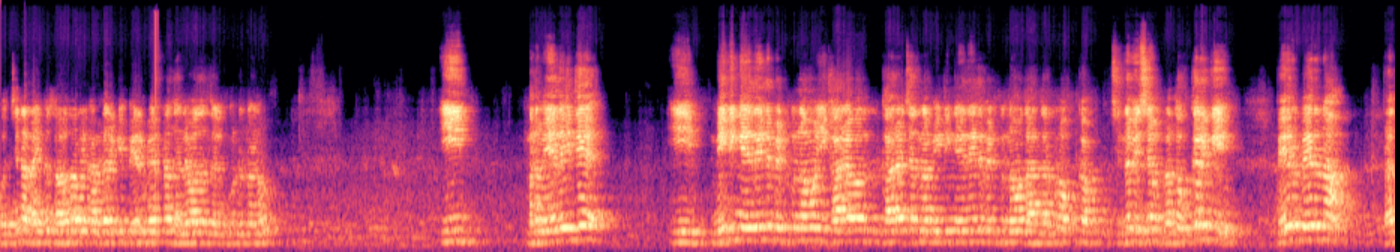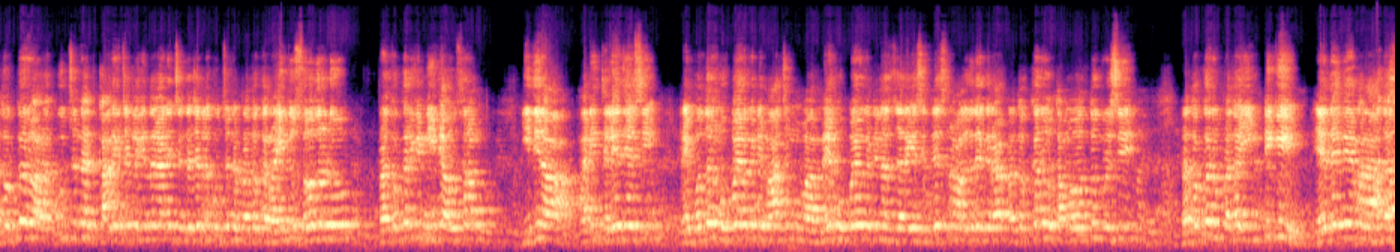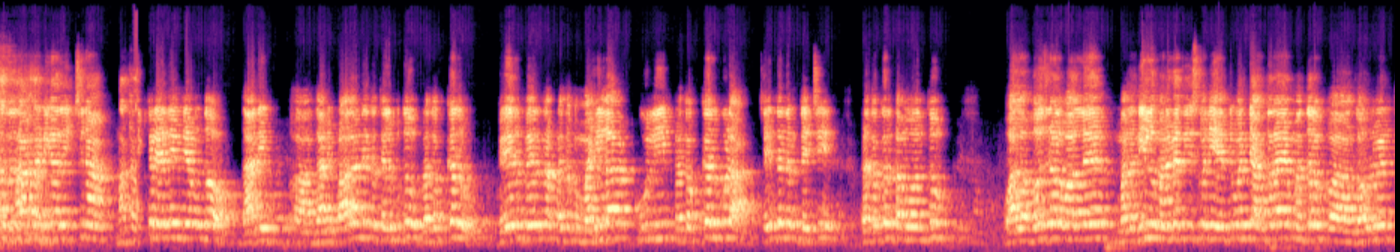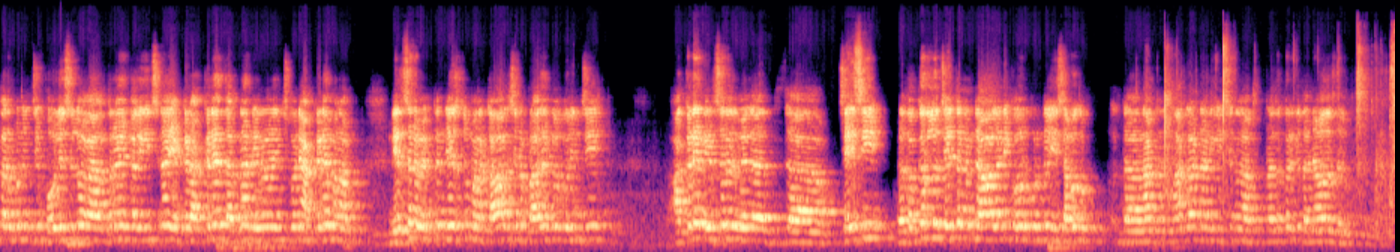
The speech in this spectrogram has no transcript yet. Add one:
వచ్చిన రైతు సోదరులకు అందరికీ పేరు పేరున ధన్యవాదాలు తెలుపుకుంటున్నాను. ఈ మనం ఏదైతే ఈ మీటింగ్ ఏదైతే పెట్టుకున్నామో ఈ కార్య కార్యాచరణ మీటింగ్ ఏదైతే పెట్టుకున్నామో దాని తరఫున ఒక్క చిన్న విషయం ప్రతి ఒక్కరికి పేరు పేరున ప్రతి ఒక్కరు ఆడ కూర్చున్న కాలి చెట్ల కింద కానీ చింత చెట్ల కూర్చున్న ప్రతి ఒక్క రైతు సోదరుడు ప్రతి ఒక్కరికి నీటి అవసరం ఇదిరా అని తెలియజేసి రేపు పొద్దున ముప్పై ఒకటి మార్చి మే ముప్పై ఒకటిన జరిగే సిద్ధేశ్వరం అలుగు దగ్గర ప్రతి ఒక్కరు తమ వంతు కృషి ప్రతి ఒక్కరు ప్రతి ఇంటికి ఏదైతే మన దశరథ రెడ్డి గారు ఇచ్చిన ఇక్కడ ఏదైతే ఉందో దాని దాని ప్రాధాన్యత తెలుపుతూ ప్రతి ఒక్కరు పేరు పేరున ప్రతి ఒక్క మహిళ కూలి ప్రతి ఒక్కరు కూడా చైతన్యం తెచ్చి ప్రతి ఒక్కరు తమ వంతు వాళ్ళ భోజనాలు వాళ్ళే మన నీళ్ళు మనమే తీసుకొని ఎటువంటి అంతరాయం మధ్యలో గవర్నమెంట్ తరపు నుంచి పోలీసులు అంతరాయం కలిగించినా ఎక్కడ అక్కడే ధర్నా నిర్వహించుకొని అక్కడే మనం నిరసన వ్యక్తం చేస్తూ మనకు కావాల్సిన ప్రాజెక్టుల గురించి అక్కడే నిరసన చేసి ప్రతి ఒక్కరిలో చైతన్యం తేవాలని కోరుకుంటూ ఈ సభకు నాకు మాట్లాడడానికి ఇచ్చిన ప్రతి ఒక్కరికి ధన్యవాదాలు తెలుపుతున్నాను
